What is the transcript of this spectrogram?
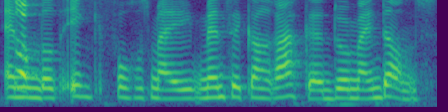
en omdat ik volgens mij mensen kan raken door mijn dans.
